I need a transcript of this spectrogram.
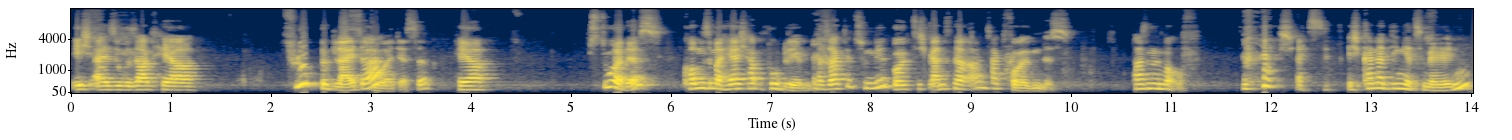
Ich also gesagt, Herr Flugbegleiter, Stewardesse. Herr Stewardess, kommen Sie mal her, ich habe ein Problem. Da sagt er zu mir, beugt sich ganz nah ran und sagt folgendes. Passen Sie mal auf. Scheiße. Ich kann das Ding jetzt melden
